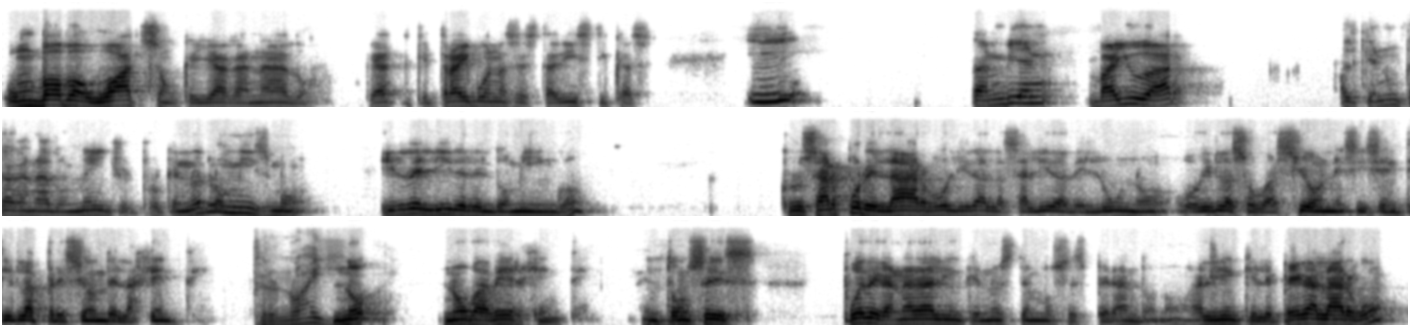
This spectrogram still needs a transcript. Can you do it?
un Boba Watson que ya ha ganado, que, trae buenas estadísticas. Y también va a ayudar al que nunca ha ganado un Major, porque no es lo mismo ir de líder el domingo, cruzar por el árbol, ir a la salida del uno, oír las ovaciones y sentir la presión de la gente. Pero no hay. No, no va a haber gente. Entonces, puede ganar alguien que no estemos esperando, ¿no? Alguien que le pega largo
